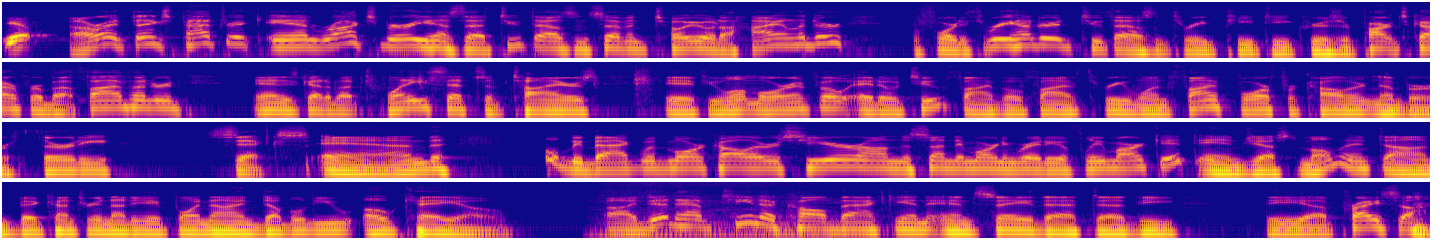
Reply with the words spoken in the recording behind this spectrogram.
Yep. All right. Thanks, Patrick. And Roxbury has that 2007 Toyota Highlander for 4300 2003 PT Cruiser parts car for about 500 and he's got about 20 sets of tires. If you want more info, 802 505 3154 for caller number 36. And we'll be back with more callers here on the Sunday Morning Radio Flea Market in just a moment on Big Country 98.9 WOKO. I did have Tina call back in and say that uh, the the uh, price on,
